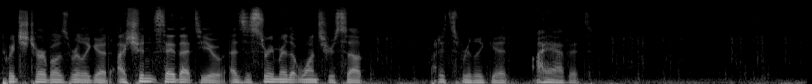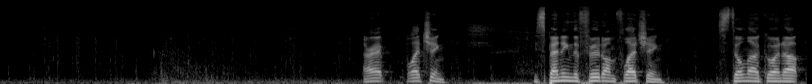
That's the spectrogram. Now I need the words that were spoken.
Twitch Turbo is really good. I shouldn't say that to you as a streamer that wants your sub, but it's really good. I have it. All right, fletching. He's spending the food on fletching. Still not going up.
